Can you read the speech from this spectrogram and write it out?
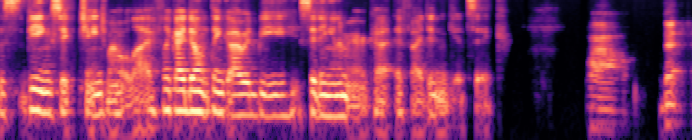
this being sick changed my whole life. Like I don't think I would be sitting in America if I didn't get sick. Wow. That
